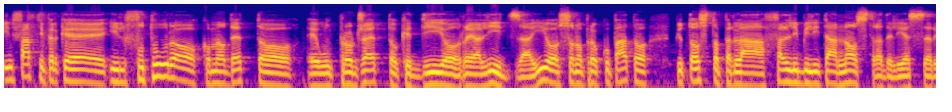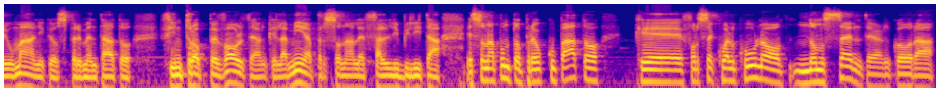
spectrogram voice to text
infatti perché il futuro, come ho detto, è un progetto che Dio realizza. Io sono preoccupato piuttosto per la fallibilità nostra degli esseri umani che ho sperimentato fin troppe volte, anche la mia personale fallibilità e sono appunto preoccupato che forse qualcuno non sente ancora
